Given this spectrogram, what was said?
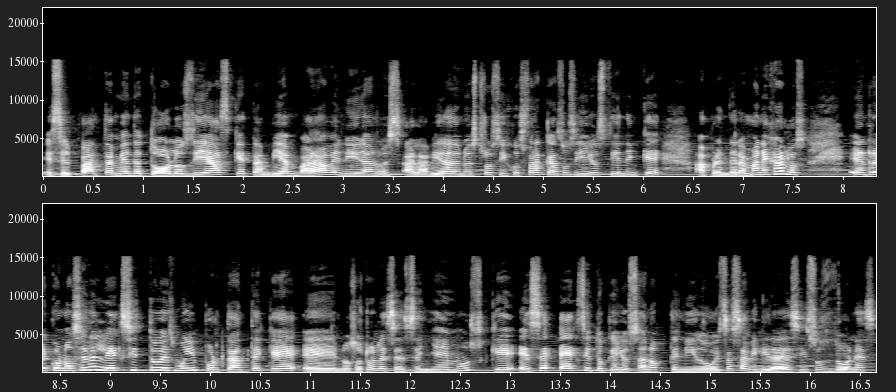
es el pan también de todos los días, que también va a venir a, la vida de nuestros hijos fracasos y ellos tienen que aprender a manejarlos. En reconocer el éxito es muy importante que eh, nosotros les enseñemos que ese éxito que ellos han obtenido, esas habilidades y esos dones,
